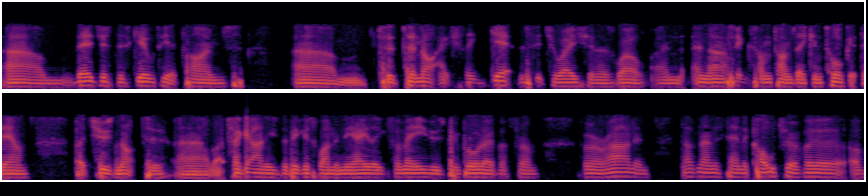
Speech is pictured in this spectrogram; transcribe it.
um, they're just as guilty at times um, to to not actually get the situation as well. And and I think sometimes they can talk it down, but choose not to. Uh, like Faghani's the biggest one in the A League for me, who's been brought over from from Iran and doesn't understand the culture of uh, of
